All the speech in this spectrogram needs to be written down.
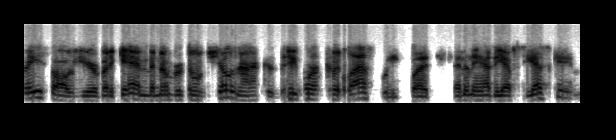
face all year. But again, the numbers don't show that because they weren't good last week. But and then they had the FCS game.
